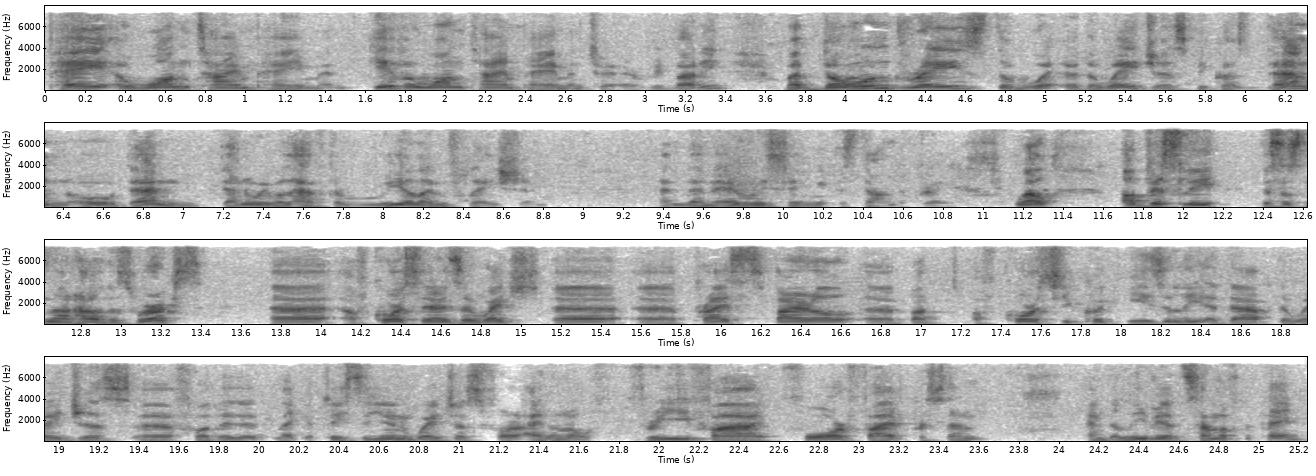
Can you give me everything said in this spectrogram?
pay a one-time payment. Give a one-time payment to everybody, but don't raise the the wages because then, oh, then then we will have the real inflation and then everything is down the drain. Well, obviously, this is not how this works. Uh, of course, there is a wage uh, uh, price spiral, but of course, you could easily adapt the wages for the like at least the union wages for I don't know three, five, four, five percent, and alleviate some of the pain.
